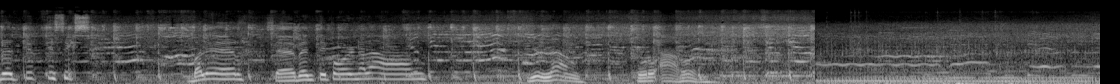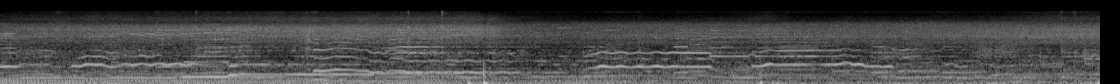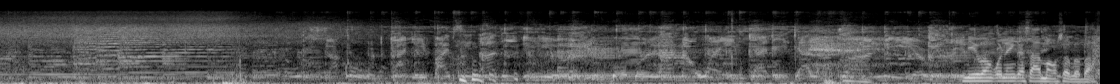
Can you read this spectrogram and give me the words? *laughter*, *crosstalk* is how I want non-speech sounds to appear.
156 Baler 74 na lang. Yun lang. Puro ahon Iniwan ko na yung kasama ko sa baba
